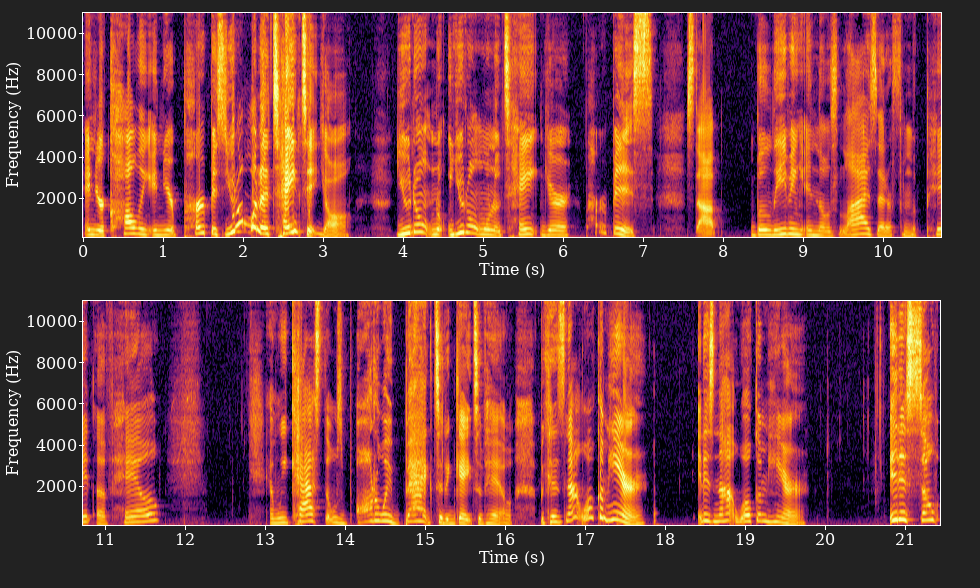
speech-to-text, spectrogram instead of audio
and your calling and your purpose, you don't want to taint it, y'all. You don't know you don't want to taint your purpose. Stop believing in those lies that are from the pit of hell and we cast those all the way back to the gates of hell because it's not welcome here. It is not welcome here. It is so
